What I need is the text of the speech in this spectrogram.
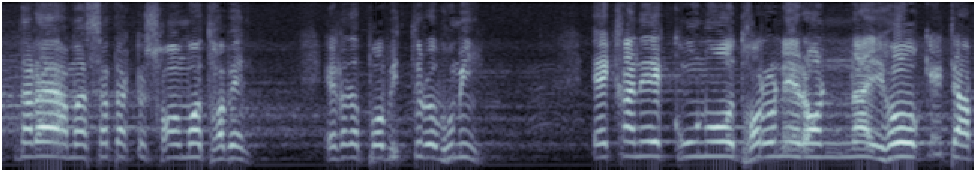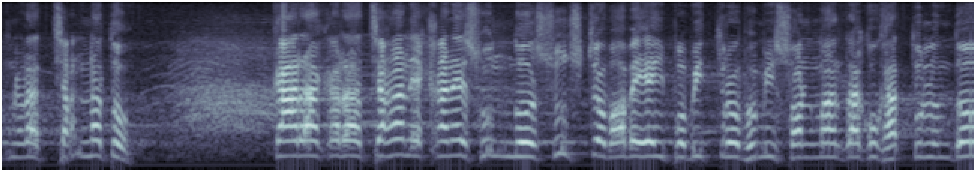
আপনারা আমার সাথে একটা সহমত হবেন। এটা তো পবিত্র ভূমি। এখানে কোনো ধরনের অন্যায় হোক, এটা আপনারা চান না তো? কারা কারা চান এখানে সুন্দর, সুষ্ঠুভাবে এই পবিত্র ভূমি সম্মান রাখুক? হাত তুলুন তো।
